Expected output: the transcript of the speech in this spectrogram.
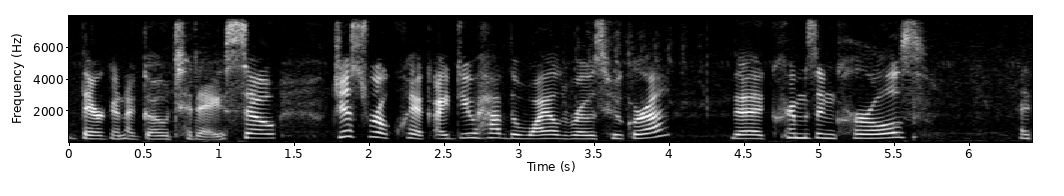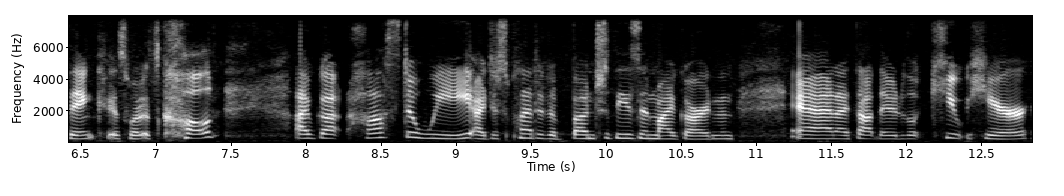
they're gonna go today. So just real quick, I do have the Wild Rose Heuchera, the Crimson Curls, I think is what it's called. I've got Hosta Wee. I just planted a bunch of these in my garden and I thought they would look cute here.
